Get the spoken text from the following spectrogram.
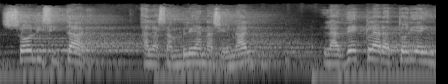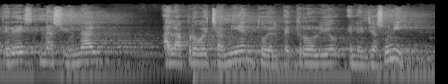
solicitar a la Asamblea Nacional la declaratoria de interés nacional al aprovechamiento del petróleo en el Yasuní.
